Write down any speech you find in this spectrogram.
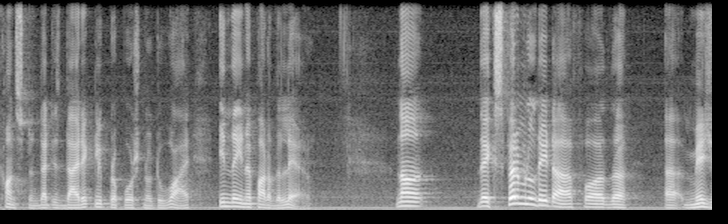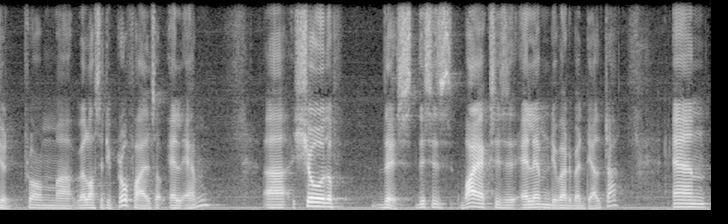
constant that is directly proportional to y in the inner part of the layer. Now, the experimental data for the uh, measured from uh, velocity profiles of L m uh, show the this. This is y axis is L m divided by delta and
